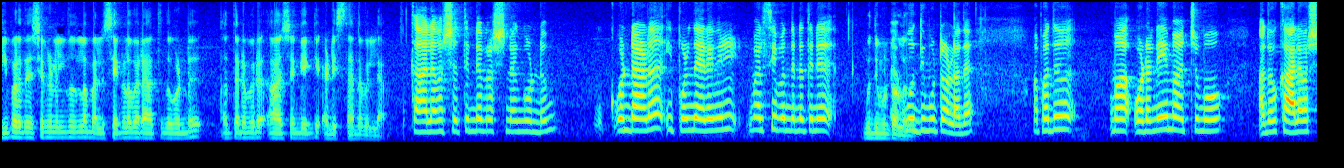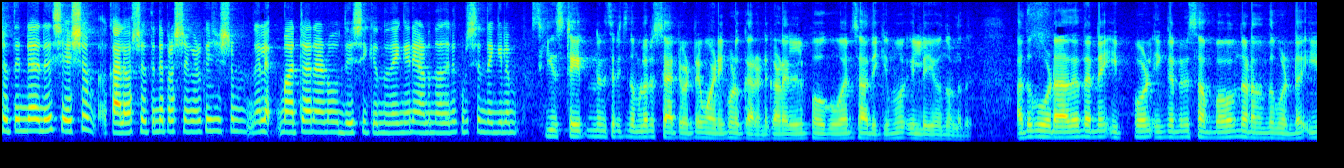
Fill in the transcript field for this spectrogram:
ഈ പ്രദേശങ്ങളിൽ നിന്നുള്ള മത്സ്യങ്ങൾ വരാത്തത് കൊണ്ട് അത്തരമൊരു ആശങ്കയ്ക്ക് അടിസ്ഥാനമില്ല. കാലവർഷത്തിന്റെ പ്രശ്നം കൊണ്ടും കൊണ്ടാണ് ഇപ്പോൾ നിലവിൽ മത്സ്യബന്ധനത്തിന് ബുദ്ധിമുട്ടുള്ളത്. അപ്പോൾ അത് ഉടനെ മാറ്റുമോ? അതോ കാലവർഷത്തിന്റെ ശേഷം കാലവർഷത്തിന്റെ പ്രശ്നങ്ങൾക്ക് ശേഷം മാറ്റാനാണോ ഉദ്ദേശിക്കുന്നത്? എങ്ങനെയാണെന്ന് അതിനെക്കുറിച്ച് എന്തെങ്കിലും സീ സ്റ്റേറ്റിനനുസരിച്ച് നമ്മളൊരു സ്റ്റാറ്റുവട്ടറി വാണിംഗ് കൊടുക്കാറുണ്ട്. കടലിൽ പോകുവാൻ സാധിക്കുമോ ഇല്ലയോ എന്നുള്ളത്. അതുകൂടാതെ തന്നെ ഇപ്പോൾ ഇങ്ങനൊരു സംഭവം നടന്നതുകൊണ്ട് ഈ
